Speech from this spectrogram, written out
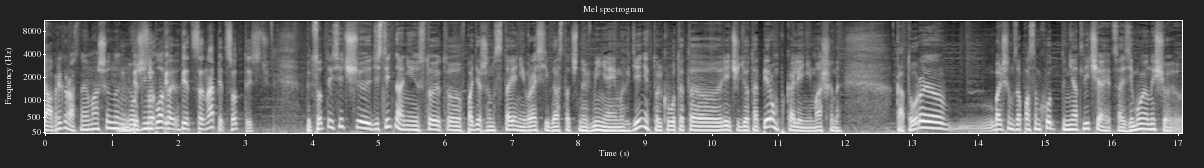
Да, прекрасная машина, 500, очень неплохая. Цена 500 тысяч. 500 тысяч, э, действительно, они стоят э, в поддержанном состоянии в России достаточно вменяемых денег, только вот это речь идет о первом поколении машины, которая большим запасом хода не отличается, а зимой он еще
